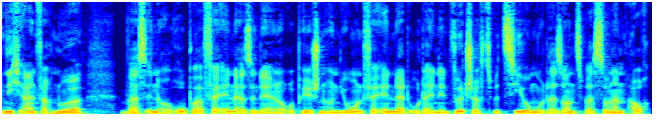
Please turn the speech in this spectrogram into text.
nicht einfach nur was in Europa verändert, also in der Europäischen Union verändert oder in den Wirtschaftsbeziehungen oder sonst was, sondern auch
